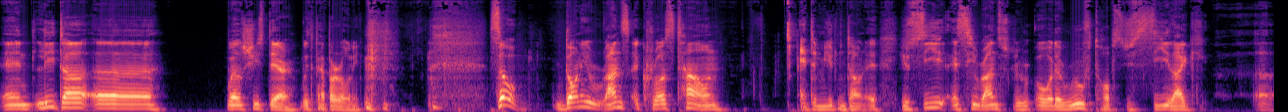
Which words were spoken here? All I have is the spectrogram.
and Lita, uh, well, she's there with pepperoni. so Donnie runs across town at the mutant town. Uh, you see, as he runs over the rooftops, you see like uh,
